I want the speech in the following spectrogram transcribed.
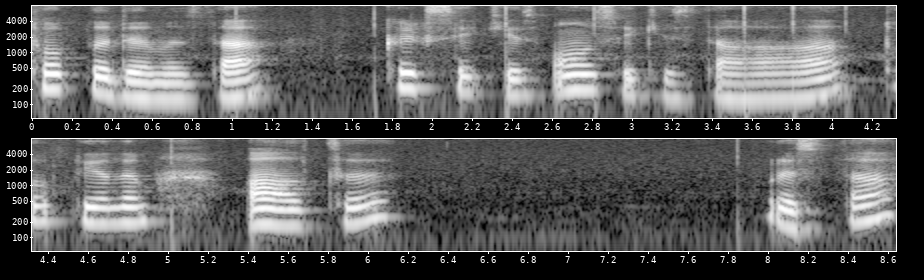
topladığımızda 48, 18 daha toplayalım. 6 burası da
